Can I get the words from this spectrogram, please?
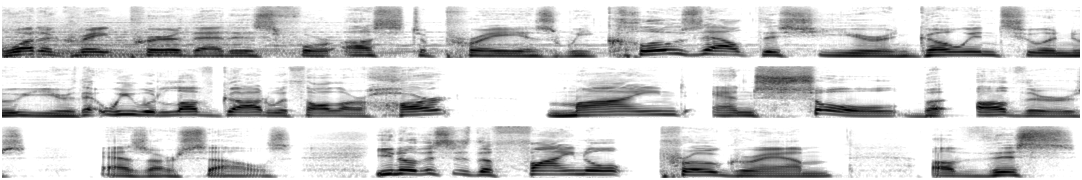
What a great prayer that is for us to pray as we close out this year and go into a new year that we would love God with all our heart, mind, and soul, but others as ourselves. You know, this is the final program of this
